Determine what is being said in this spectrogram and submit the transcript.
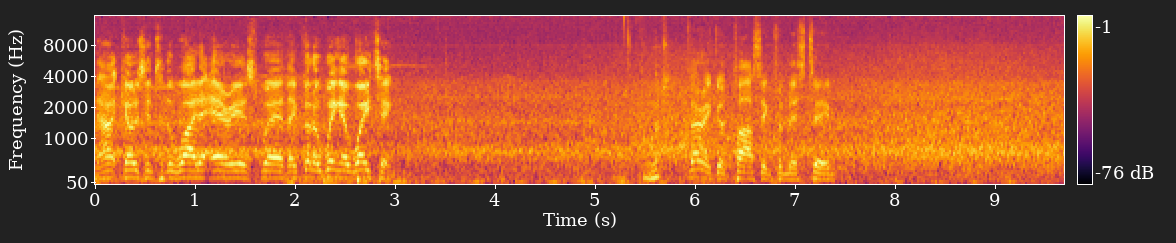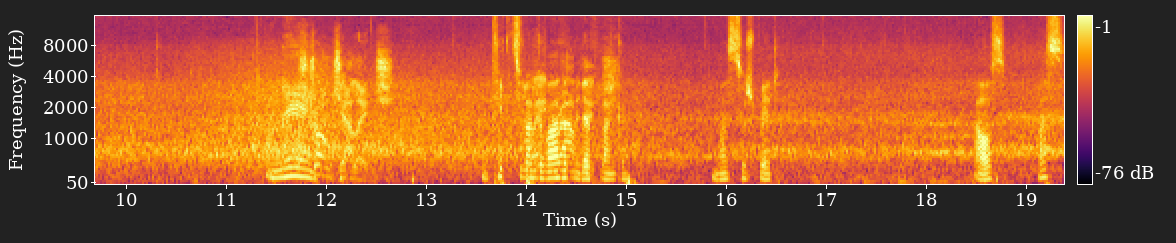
Now it goes into the wider areas where they've got a winger waiting. Gut. Very good passing from this team. Oh nee, Strong challenge. ein Tick zu lange gewartet mit der. Flanke. War es zu spät. Aus. Was?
